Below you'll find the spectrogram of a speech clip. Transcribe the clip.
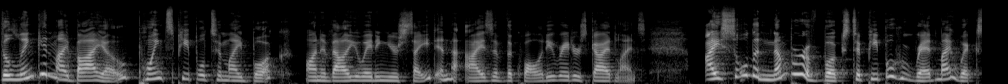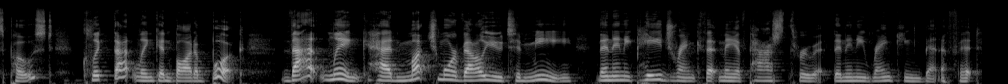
The link in my bio points people to my book on evaluating your site in the eyes of the quality raters guidelines. I sold a number of books to people who read my Wix post, clicked that link, and bought a book. That link had much more value to me than any page rank that may have passed through it, than any ranking benefit.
